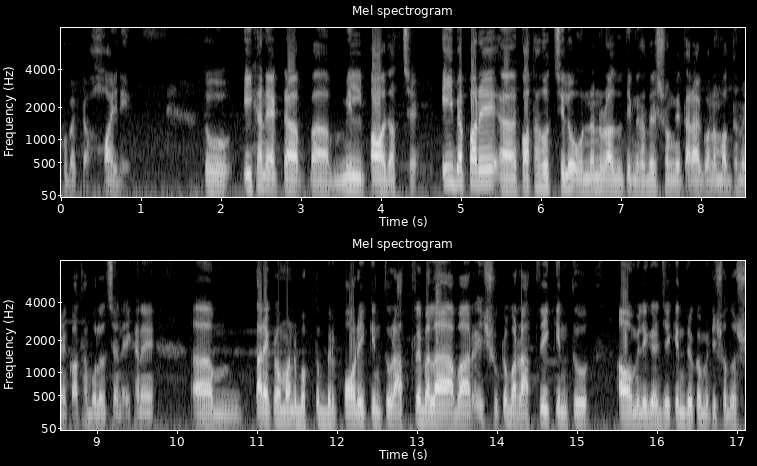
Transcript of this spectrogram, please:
খুব একটা হয়নি। তো এইখানে একটা মিল পাওয়া যাচ্ছে। এই ব্যাপারে কথা হচ্ছিল অন্যান্য রাজনৈতিক নেতাদের সঙ্গে, তারা গণমাধ্যমে কথা বলেছেন। এখানে তারেক রহমানের বক্তব্যের পরে কিন্তু রাত্রেবেলা আবার, এই শুক্রবার রাত্রেই কিন্তু আওয়ামী লীগের যে কেন্দ্রীয় কমিটির সদস্য,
